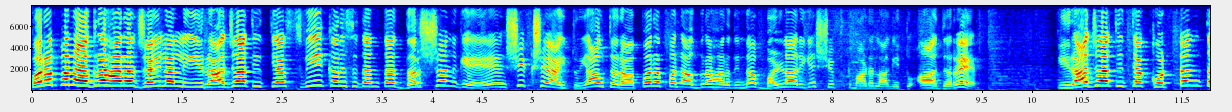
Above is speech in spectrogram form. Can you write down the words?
ಪರಪ್ಪನ ಅಗ್ರಹಾರ ಜೈಲಲ್ಲಿ ರಾಜಾತಿಥ್ಯ ಸ್ವೀಕರಿಸಿದಂತ ದರ್ಶನ್ಗೆ ಶಿಕ್ಷೆ ಆಯಿತು. ಯಾವ ತರ? ಪರಪ್ಪನ ಅಗ್ರಹಾರದಿಂದ ಬಳ್ಳಾರಿಗೆ ಶಿಫ್ಟ್ ಮಾಡಲಾಗಿತ್ತು. ಆದರೆ ಈ ರಾಜಾತಿಥ್ಯ ಕೊಟ್ಟಂತ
